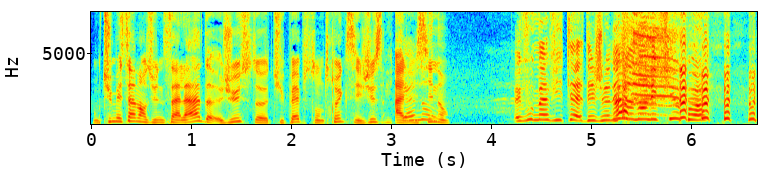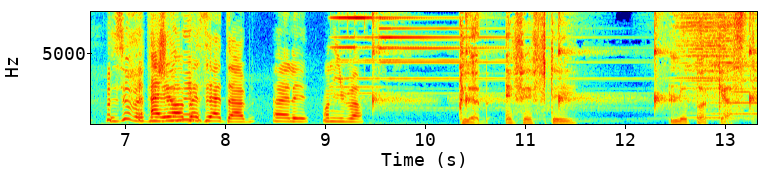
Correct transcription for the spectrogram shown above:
Donc tu mets ça dans une salade, juste euh, tu peps ton truc, c'est juste Mais hallucinant. Et vous m'invitez à déjeuner maintenant les filles ou quoi Vas-y, on va déjeuner. Allez, on va passer à table. Allez, on y va. Club FFT, le podcast.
